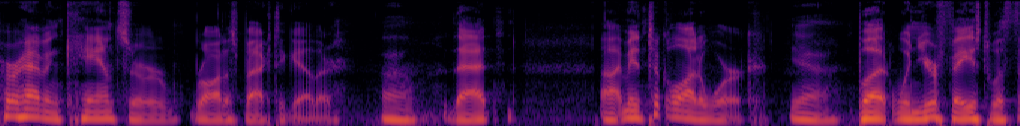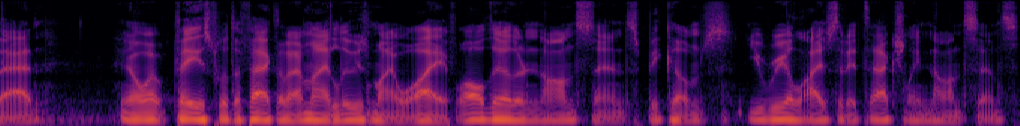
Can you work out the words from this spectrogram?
her having cancer brought us back together. Wow. That uh, I mean, it took a lot of work, Yeah. but when you're faced with that, you know, faced with the fact that I might lose my wife, all the other nonsense becomes you realize that it's actually nonsense,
